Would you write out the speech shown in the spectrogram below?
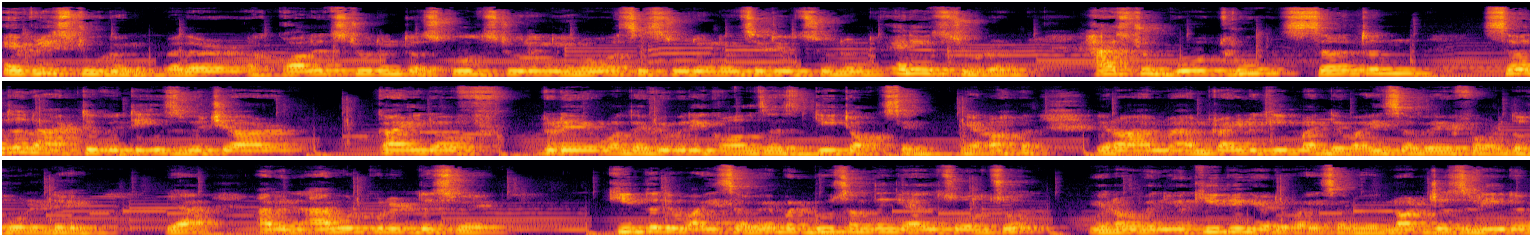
every student, whether a college student, a school student, university student, institute student, any student, has to go through certain certain activities which are kind of today what everybody calls as detoxing. You know, you know, I'm, I'm trying to keep my device away for the whole day. Yeah, I mean, I would put it this way: keep the device away but do something else also you know when you're keeping your device away not just read a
